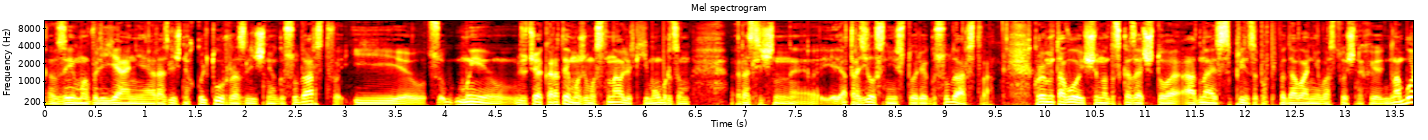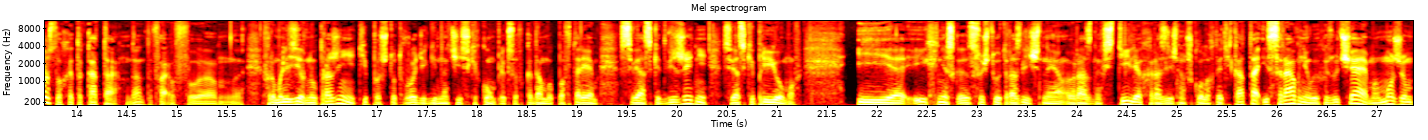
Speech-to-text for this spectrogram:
взаимовлияния различных культур, различных различных государств, и мы, изучая карате, можем восстанавливать, каким образом различные, отразилась не история государства. Кроме того, еще надо сказать, что одна из принципов преподавания в восточных единоборствах — это ката, да, формализированное упражнение, типа что-то вроде гимнастических комплексов, когда мы повторяем связки движений, связки приемов. И их несколько, существуют различные в разных стилях, различных школах эти ката, и сравнивая их, изучая, мы можем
